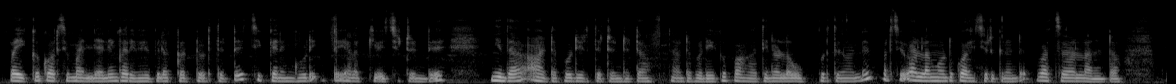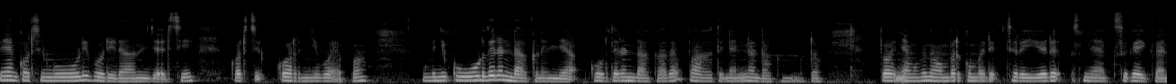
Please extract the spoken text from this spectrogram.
അപ്പോൾ അതിക്ക് കുറച്ച് മല്ലിയിലയും കറിവേപ്പിലൊക്കെ ഇട്ട് കൊടുത്തിട്ട് ചിക്കനും കൂടി ഇട്ട് ഇളക്കി വെച്ചിട്ടുണ്ട്. ഇനി ഇതാ ആട്ടപ്പൊടി എടുത്തിട്ടുണ്ട് കേട്ടോ ആട്ടപ്പൊടിയൊക്കെ പാകത്തിനുള്ള ഉപ്പ് എടുത്തുകൊണ്ട് കുറച്ച് വെള്ളം കൊണ്ട് കുഴച്ചെടുക്കുന്നുണ്ട്. പച്ചവെള്ളമാണ് കേട്ടോ അപ്പോൾ ഞാൻ കുറച്ചും കൂടി പൊടി ഇടാമെന്ന് വിചാരിച്ച് കുറച്ച് കുറഞ്ഞു പോയപ്പോൾ അപ്പം ഇനി കൂടുതൽ ഉണ്ടാക്കണില്ല കൂടുതൽ ഉണ്ടാക്കാതെ പാകത്തിന് തന്നെ ഉണ്ടാക്കണം കേട്ടോ ഇപ്പോൾ നമുക്ക് നോമ്പറക്കുമ്പോൾ ഒരു ചെറിയൊരു സ്നാക്സ് കഴിക്കാൻ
